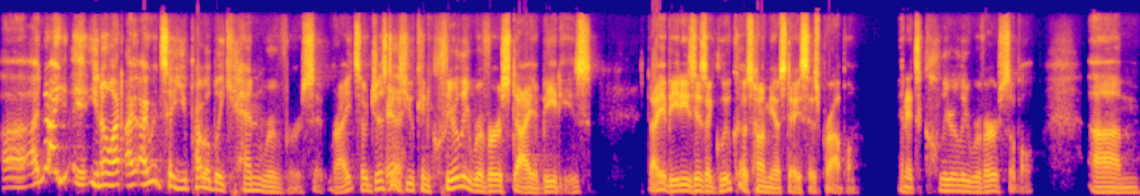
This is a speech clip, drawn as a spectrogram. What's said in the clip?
uh, I, you know what? I, I, would say you probably can reverse it, right? So just yeah. as you can clearly reverse diabetes, diabetes is a glucose homeostasis problem and it's clearly reversible. Um,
